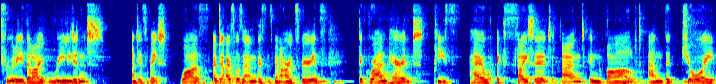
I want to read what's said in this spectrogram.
truly that I really didn't anticipate was, I suppose, and this has been our experience the grandparent piece, how excited and involved and the joy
